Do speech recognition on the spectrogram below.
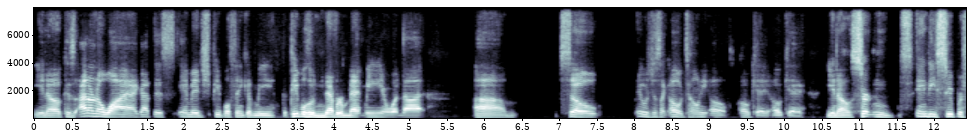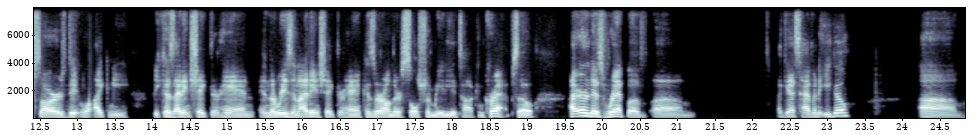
you know, because I don't know why I got this image people think of me, the people who never met me or whatnot. Um, so it was just like, oh, Tony, oh, okay, okay. You know, certain indie superstars didn't like me because I didn't shake their hand. And the reason I didn't shake their hand because they're on their social media talking crap. So I earned this rep of, um, I guess, having an ego. Um,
